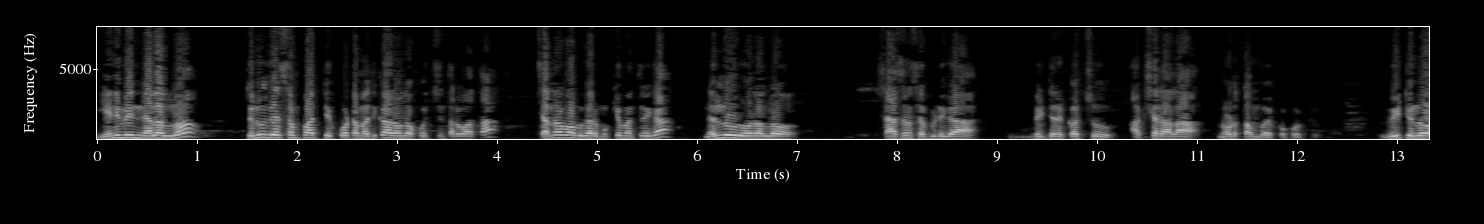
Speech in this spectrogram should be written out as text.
ఎనిమిది నెలల్లో తెలుగుదేశం పార్టీ కూటమి అధికారంలోకి వచ్చిన తర్వాత చంద్రబాబు గారు ముఖ్యమంత్రిగా నెల్లూరు రూరల్లో శాసనసభ్యుడిగా పెట్టిన ఖర్చు అక్షరాల నూట తొంభై ఒక్క కోట్లు. వీటిలో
